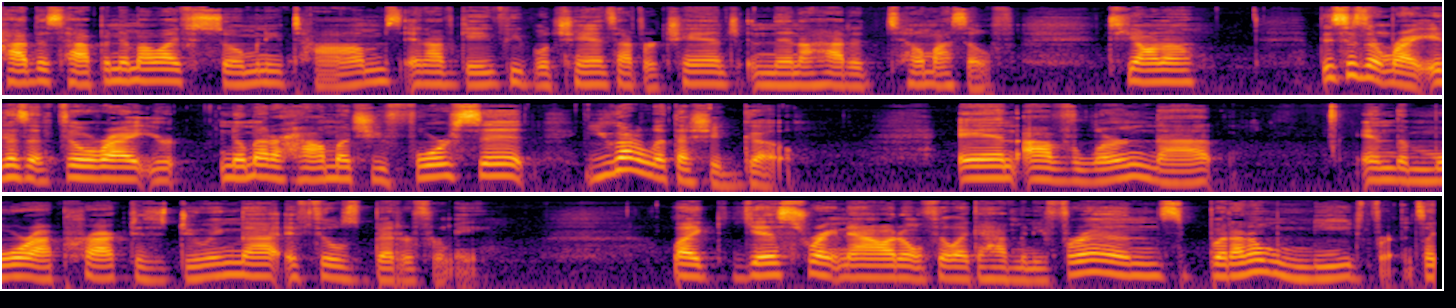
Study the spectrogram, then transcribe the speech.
had this happen in my life so many times and I've gave people chance after chance and then I had to tell myself, Tiyana, this isn't right. It doesn't feel right. You're no matter how much you force it, you got to let that shit go. And I've learned that and the more I practice doing that, it feels better for me. Like, yes, right now I don't feel like I have many friends, but I don't need friends. Like,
